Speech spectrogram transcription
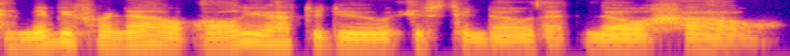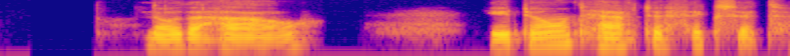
And maybe for now, all you have to do is to know that, know how, know the how. You don't have to fix it.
